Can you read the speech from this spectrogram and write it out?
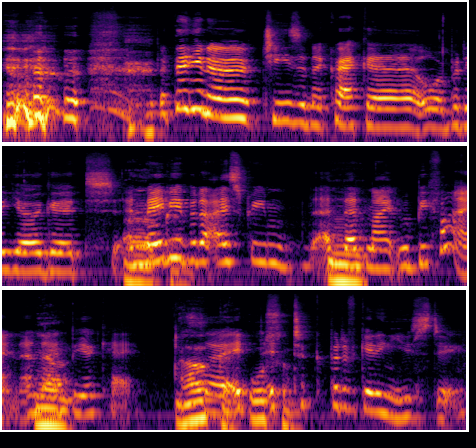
But then, you know, cheese and a cracker or a bit of yogurt and maybe a bit of ice cream at that night would be fine and Yeah. I'd be okay. so Okay, it, awesome. it took a bit of getting used to.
